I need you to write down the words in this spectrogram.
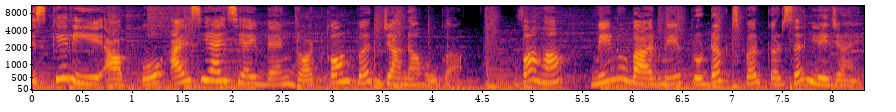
इसके लिए आपको ICICIBank.com पर जाना होगा। वहाँ मेनू बार में प्रोडक्ट्स पर कर्सर ले जाएँ।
